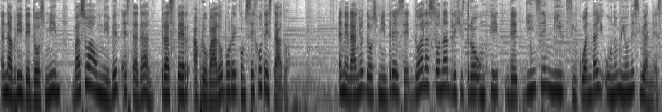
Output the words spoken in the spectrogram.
En abril de 2000 pasó a un nivel estatal tras ser aprobado por el Consejo de Estado. En el año 2013, toda la zona registró un PIB de 15.051 millones de yuanes,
